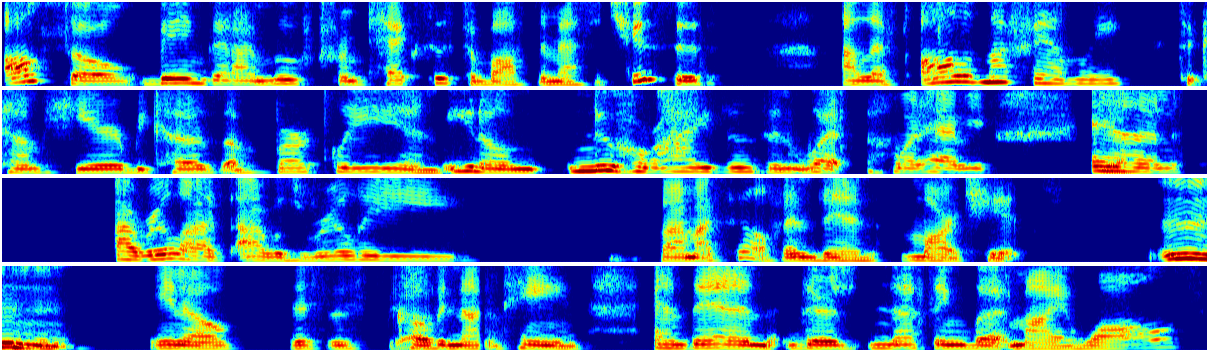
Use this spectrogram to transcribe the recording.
also, being that I moved from Texas to Boston, Massachusetts, I left all of my family to come here because of Berklee and you know New Horizons and what what have you. And yeah. I realized I was really by myself. And then March hits. Mm, you know, this is yeah. COVID 19. And then there's nothing but my walls,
